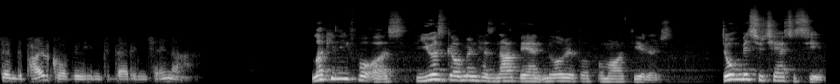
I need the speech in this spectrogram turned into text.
send the pirate copy into that in China. Luckily for us, the U.S. government has not banned Milarepa from our theaters. Don't miss your chance to see it.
